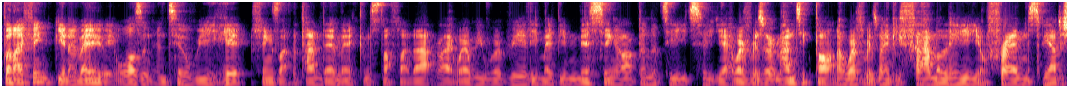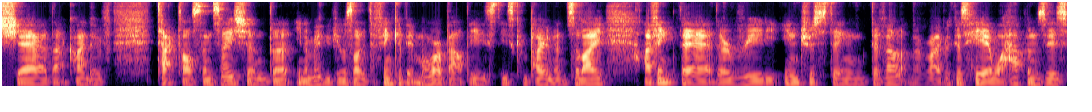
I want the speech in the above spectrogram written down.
but I think, you know, maybe it wasn't until we hit things like the pandemic and stuff like that, right, where we were really maybe missing our ability to, yeah, whether it was a romantic partner, whether it was maybe family or friends, to be able to share that kind of tactile sensation that, you know, maybe people started to think a bit more about these these components. And I I think they're they're a really interesting development, right? Because here what happens is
